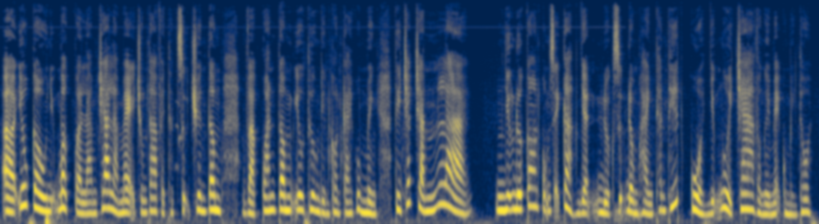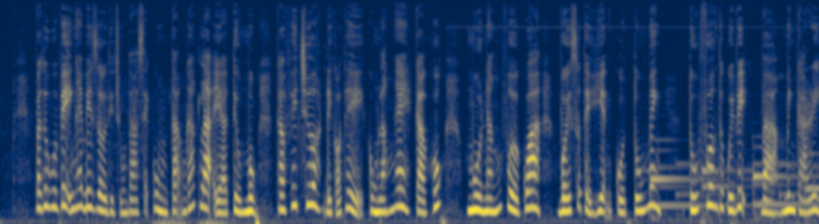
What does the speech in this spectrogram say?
à, yêu cầu những bậc và làm cha làm mẹ chúng ta phải thực sự chuyên tâm và quan tâm yêu thương đến con cái của mình thì chắc chắn là những đứa con cũng sẽ cảm nhận được sự đồng hành thân thiết của những người cha và người mẹ của mình thôi. Và thưa quý vị, ngay bây giờ thì chúng ta sẽ cùng tạm gác lại uh, tiểu mục Cà phê trưa để có thể cùng lắng nghe ca khúc Mùa nắng vừa qua với sự thể hiện của Tú Minh, Tú Phương thưa quý vị và Minh Cà Ri.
